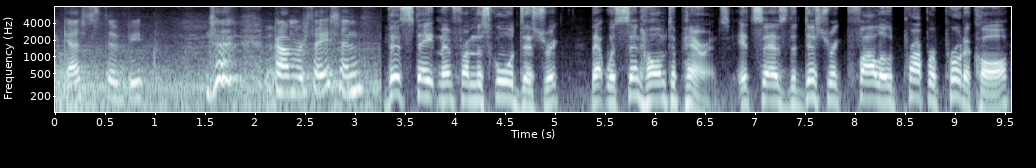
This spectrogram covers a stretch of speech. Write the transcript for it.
I guess there'd be conversation. This statement from the school district that was sent home to parents. It says the district followed proper protocol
